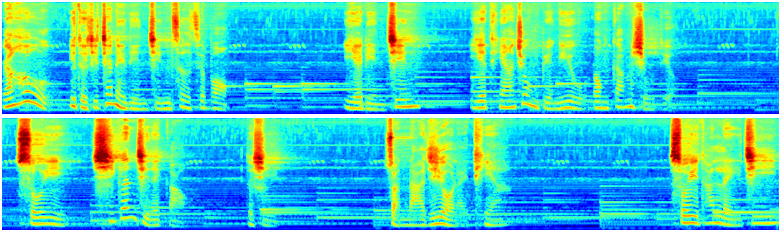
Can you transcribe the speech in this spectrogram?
然后伊就是这样认真做这部，伊的认真，伊的听众朋友拢感受到，所以时间一个到，就是转垃圾又来听。所以他累积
